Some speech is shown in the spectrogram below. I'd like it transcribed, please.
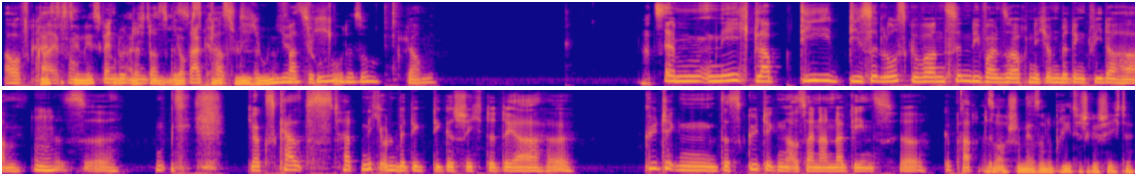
aufgreifen, heißt das demnächst wenn du dann das gesagt hast, Reunion was ich oder so? glaube. Ähm, nee, ich glaube, die, die sie losgeworden sind, die wollen sie auch nicht unbedingt wieder haben. Mhm. Das, äh, Joxcast hat nicht unbedingt die Geschichte der äh, gütigen, des gütigen Auseinandergehens äh, gepachtet. Also auch schon mehr so eine britische Geschichte.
